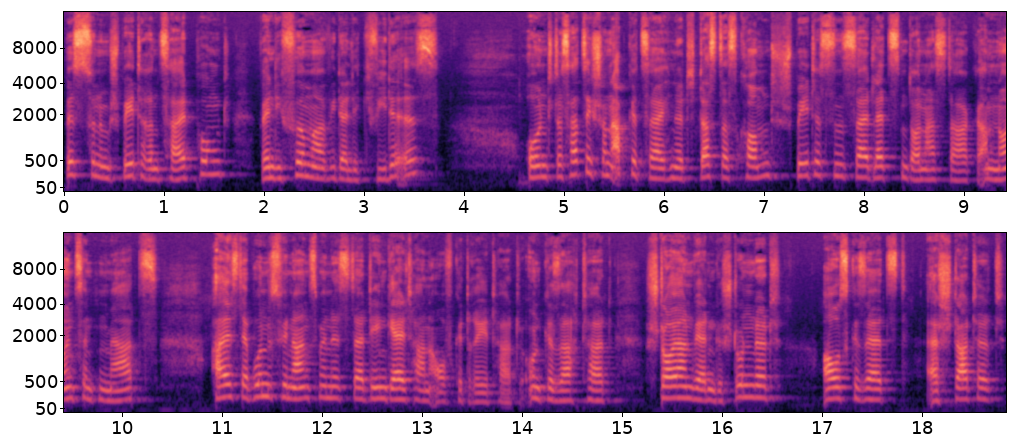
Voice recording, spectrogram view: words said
bis zu einem späteren Zeitpunkt, wenn die Firma wieder liquide ist. Und das hat sich schon abgezeichnet, dass das kommt, spätestens seit letzten Donnerstag, am 19. März, als der Bundesfinanzminister den Geldhahn aufgedreht hat und gesagt hat, Steuern werden gestundet, ausgesetzt, erstattet.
